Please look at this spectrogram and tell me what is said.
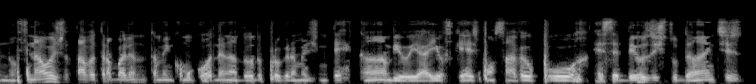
no final eu já estava trabalhando também como coordenador do programa de intercâmbio e aí eu fiquei responsável por receber os estudantes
